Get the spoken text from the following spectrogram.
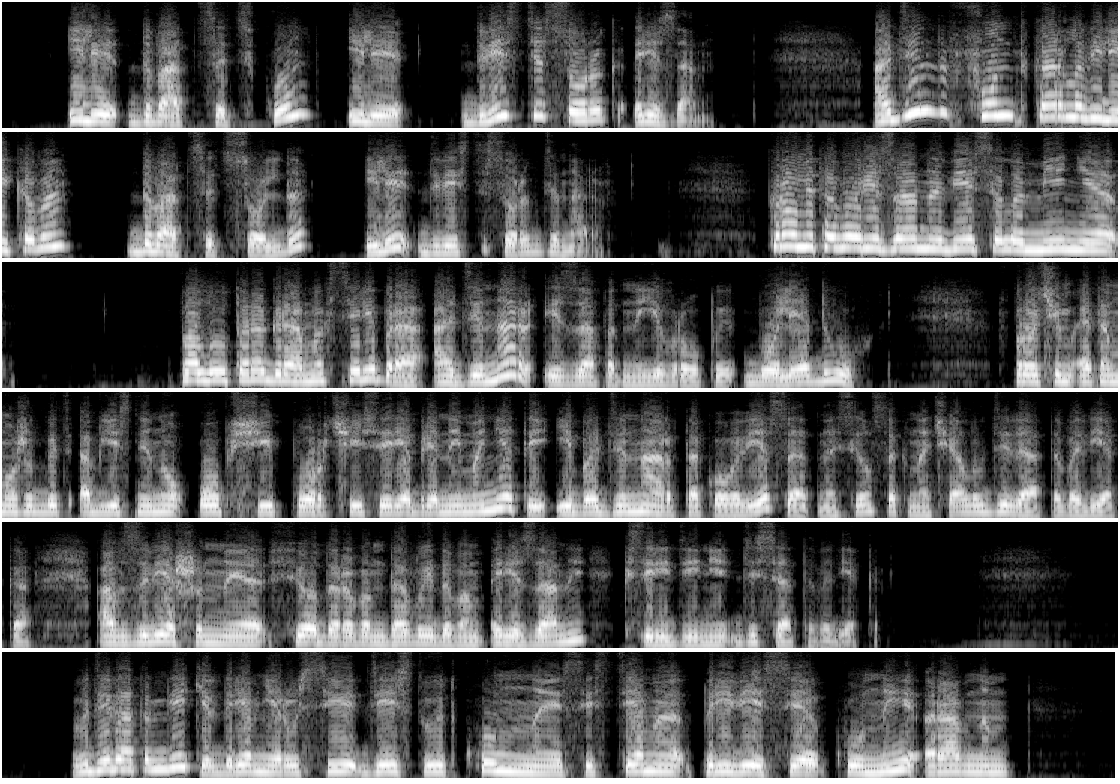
или 20 кун или 240 резан. Один фунт Карла Великого 20 сольда или 240 динаров. Кроме того, резана весила менее полутора граммов серебра, а динар из Западной Европы более двух. Впрочем, это может быть объяснено общей порчей серебряной монеты, ибо динар такого веса относился к началу IX века, а взвешенные Федоровым Давыдовым резаны к середине X века. В IX веке в Древней Руси действует кунная система при весе куны равном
